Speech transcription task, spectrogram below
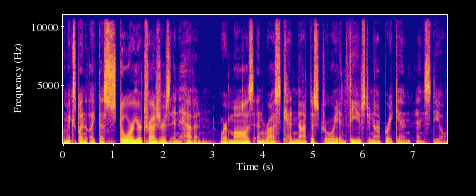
let me explain it like this store your treasures in heaven where moths and rust cannot destroy and thieves do not break in and steal.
